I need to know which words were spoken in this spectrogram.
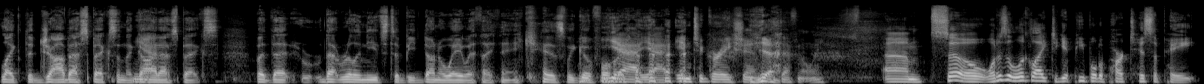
like the job aspects and the God aspects, but that that really needs to be done away with. I think as we go forward. Yeah, yeah, integration, Yeah. definitely. Um, so, what does it look like to get people to participate?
